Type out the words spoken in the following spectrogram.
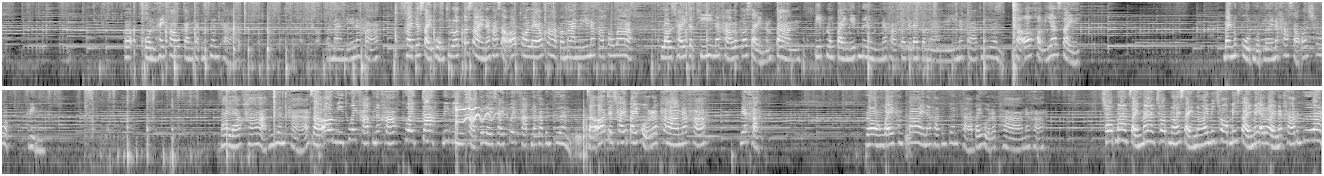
ก็คนให้เข้ากันค่ะเพื่อนๆค่ะ ประมาณนี้นะคะ ใครจะใส่ผงชูรสก็ใส่นะคะ สาวอ้อพอแล้วค่ะ ประมาณนี้นะคะ เพราะว่าเราใช้กะทินะคะ แล้วก็ใส่น้ำตาลปิ๊บลงไปนิดนึงนะคะ ก็จะได้ประมาณนี้นะคะเพื่อนสาวอ้อขออนุญาตใส่ใบมะกรูดหมดเลยนะคะ สาวอ้อชอบกลิ่น ได้แล้วค่ะเพื่อนๆค่ะ สาวอ้อมีถ้วยคัพนะคะ ถ้วยจ้ะไม่มีค่ะก็เลยใช้ถ้วยคัพนะคะ เพื่อนๆ สาวอ้อจะใช้ใบโหระพานะคะ เนี่ยค่ะ รองไว้ข้างใต้นะคะ เพื่อนๆค่ะ ใบโหระพานะคะ ชอบมากใส่มากชอบน้อยใส่น้อยไม่ชอบไม่ใส่ไม่อร่อยนะคะ เพื่อน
